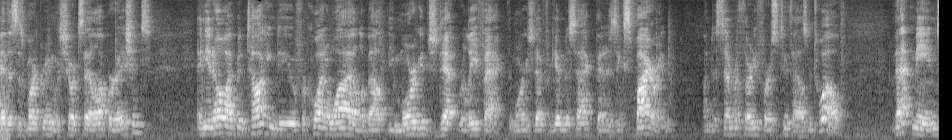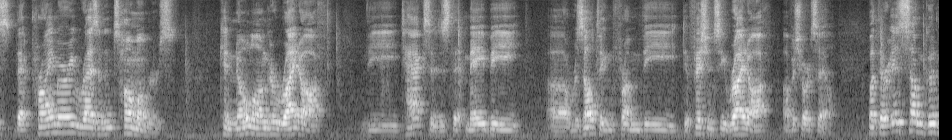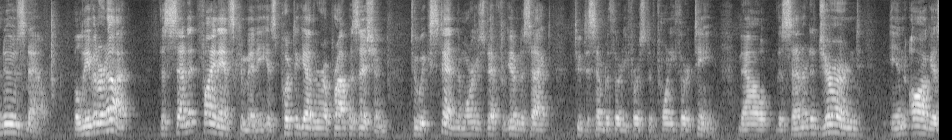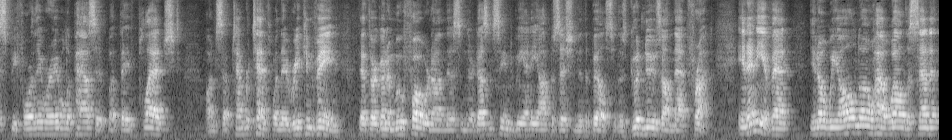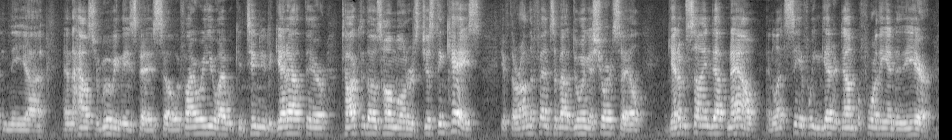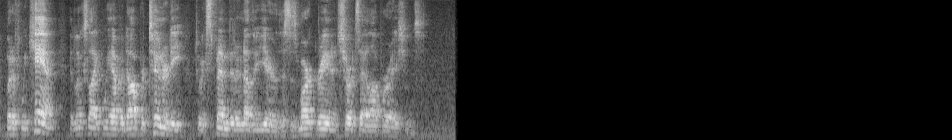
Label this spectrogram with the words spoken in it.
Hi, this is Mark Greene with Short Sale Operations. And you know, I've been talking to you for quite a while about the Mortgage Debt Relief Act, the Mortgage Debt Forgiveness Act that is expiring on December 31st, 2012. That means that primary residence homeowners can no longer write off the taxes that may be uh, resulting from the deficiency write-off of a short sale. But there is some good news now. Believe it or not, the Senate Finance Committee has put together a proposition to extend the Mortgage Debt Forgiveness Act to December 31st of 2013. Now, the Senate adjourned in August before they were able to pass it, but they've pledged on September 10th when they reconvene that they're going to move forward on this and there doesn't seem to be any opposition to the bill. So there's good news on that front. In any event, you know, we all know how well the Senate and the uh, and the House are moving these days. So if I were you, I would continue to get out there, talk to those homeowners just in case if they're on the fence about doing a short sale, get them signed up now and let's see if we can get it done before the end of the year. But if we can't, it looks like we have an opportunity to expend it another year. This is Mark Greene at Short Sale Operations.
